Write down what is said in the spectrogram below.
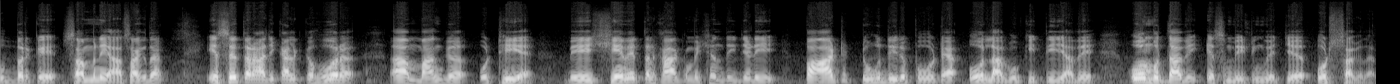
ਉੱਭਰ ਕੇ ਸਾਹਮਣੇ ਆ ਸਕਦਾ। ਇਸੇ ਤਰ੍ਹਾਂ ਅੱਜ ਕੱਲ੍ਹ ਇੱਕ ਹੋਰ ਮੰਗ ਉੱਠੀ ਹੈ ਵੀ ਛੇਵੇਂ ਤਨਖਾਹ ਕਮਿਸ਼ਨ ਦੀ ਜਿਹੜੀ ਪਾਰਟ 2 ਦੀ ਰਿਪੋਰਟ ਹੈ, ਉਹ ਲਾਗੂ ਕੀਤੀ ਜਾਵੇ। ਉਹ ਮੁੱਦਾ ਵੀ ਇਸ ਮੀਟਿੰਗ ਵਿੱਚ ਉੱਠ ਸਕਦਾ।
